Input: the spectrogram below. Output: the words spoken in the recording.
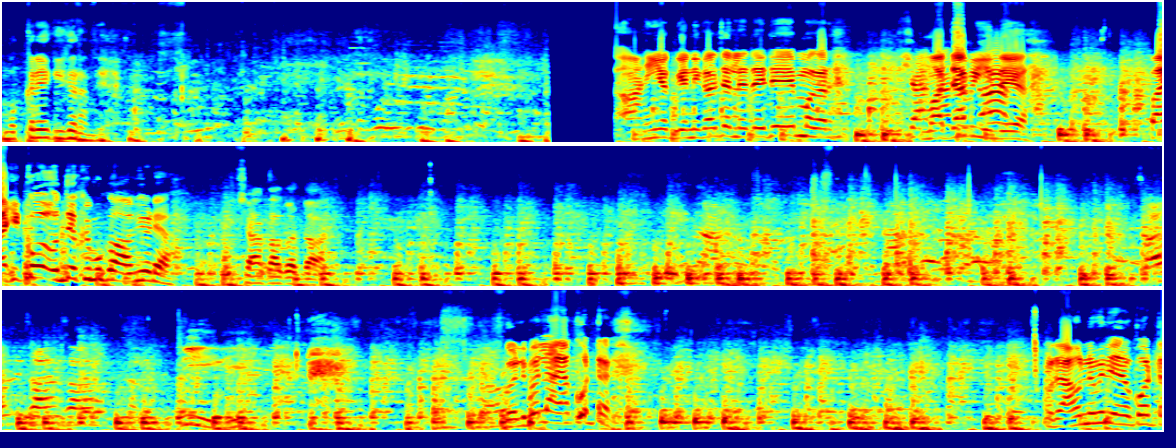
ਮੁੱਕਰੇ ਕੀ ਕਰਨ ਦੇ? ਆਹੀਂ ਅੱਗੇ ਨਿਕਲ ਚੱਲੇ ਤੇ ਇਹਦੇ ਮਗਰ ਮਾਜਾ ਵੀ ਜਿੰਦੇ ਆ। ਭਾਈ ਕੋ ਉਹਦੇ ਕੋਈ ਮੁਕਾਬ ਹੀ ਅੜਿਆ ਸ਼ਾਕਾ ਕਰਦਾ ਸਾਲ ਸਾਲ ਸਾਲ ਠੀਕ। ਬੱਲਾ ਆ ਕੁੱਟ ਰਾਹੁਲ ਨੂੰ ਵੀ ਦੇ ਕੁੱਟ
